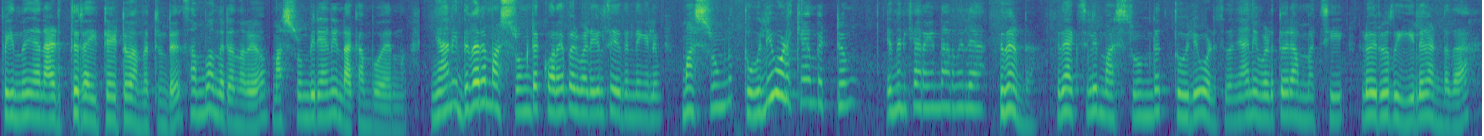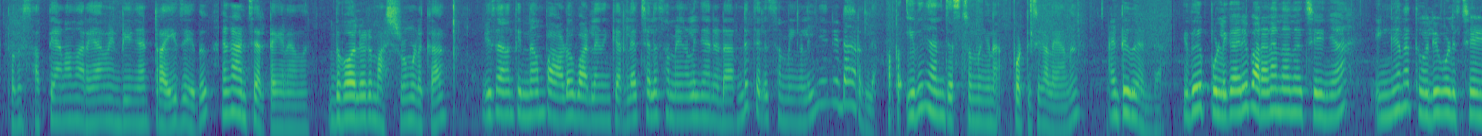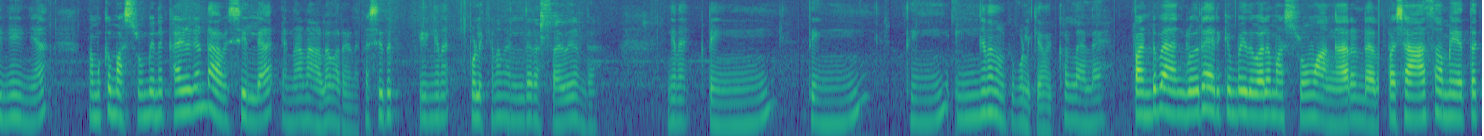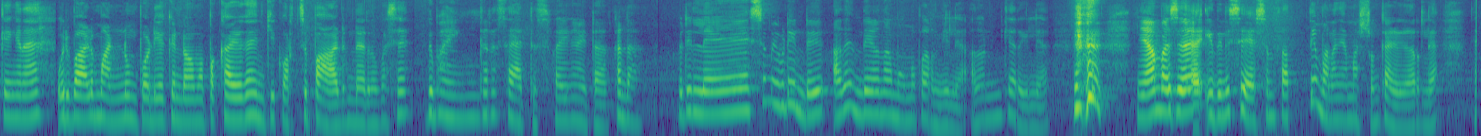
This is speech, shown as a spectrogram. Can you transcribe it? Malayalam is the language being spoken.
അപ്പോൾ ഇന്ന് ഞാൻ അടുത്ത് റൈറ്റ് ആയിട്ട് വന്നിട്ടുണ്ട്. സംഭവം എന്നിട്ടെന്നറിയോ മഷ്റൂം ബിരിയാണി ഉണ്ടാക്കാൻ പോയായിരുന്നു ഞാൻ ഇതുവരെ മഷ്റൂമിന്റെ കുറേ പരിപാടികൾ ചെയ്തിട്ടുണ്ടെങ്കിലും മഷ്റൂമിന് തൊലി പൊളിക്കാൻ പറ്റും എന്നെനിക്ക് അറിയണ്ടായിരുന്നില്ല. ഇതുണ്ട് ഇത് ആക്ച്വലി മഷ്റൂമിന്റെ തൊലി പൊളിച്ചത്. ഞാൻ ഇവിടുത്തെ ഒരു അമ്മച്ചിയുടെ ഒരു റീൽ കണ്ടതാ. അപ്പോൾ അത് സത്യമാണോ എന്ന് അറിയാൻ വേണ്ടി ഞാൻ ട്രൈ ചെയ്തു. ഞാൻ കാണിച്ചു തരട്ടെ എങ്ങനെയാണ് ഇതുപോലെ ഒരു മഷ്റൂം എടുക്കുക ഈ സാധനം തിന്നാൻ പാടോ പാടില്ല എനിക്കറിയില്ല. ചില സമയങ്ങളിൽ ഞാൻ ഇടാറുണ്ട് ചില സമയങ്ങളിൽ ഞാൻ ഇടാറില്ല. അപ്പോൾ ഇത് ഞാൻ ജസ്റ്റ് ഒന്ന് ഇങ്ങനെ പൊട്ടിച്ച് കളയാണ്. എന്നിട്ട് ഇത് കണ്ട. ഇത് പുള്ളിക്കാരി പറയണത് എന്താണെന്ന് വെച്ച് കഴിഞ്ഞാൽ ഇങ്ങനെ തൊലി പൊളിച്ച് കഴിഞ്ഞ് കഴിഞ്ഞാൽ നമുക്ക് മഷ്റൂം പിന്നെ കഴുകേണ്ട ആവശ്യമില്ല എന്നാണ് ആൾ പറയുന്നത് പക്ഷേ ഇത് ഇങ്ങനെ പൊളിക്കണം നല്ല രസമായത് കണ്ട. ഇങ്ങനെ ടിങ് ടിങ് ടിങ് ഇങ്ങനെ നമുക്ക് പൊളിക്കാൻ പറ്റും. കൊള്ളാല്ലേ പണ്ട് ബാംഗ്ലൂർ ആയിരിക്കുമ്പോൾ ഇതുപോലെ മഷ്റൂം വാങ്ങാറുണ്ടായിരുന്നു. പക്ഷെ ആ സമയത്തൊക്കെ ഇങ്ങനെ ഒരുപാട് മണ്ണും പൊടിയൊക്കെ ഉണ്ടാവും. അപ്പോൾ കഴുകാൻ എനിക്ക് കുറച്ച് പാടുണ്ടായിരുന്നു. പക്ഷെ ഇത് ഭയങ്കര സാറ്റിസ്ഫൈങ് ആയിട്ടാണ് കണ്ട? ഒരു ലേശം ഇവിടെ ഉണ്ട് അത് എന്തെയാണെന്ന് അമ്മൂമ്മ പറഞ്ഞില്ല. അതുകൊണ്ട് എനിക്കറിയില്ല. ഞാൻ പക്ഷേ ഇതിന് ശേഷം സത്യം പറഞ്ഞാൽ ഞാൻ മഷ്റൂം കഴുകാറില്ല.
